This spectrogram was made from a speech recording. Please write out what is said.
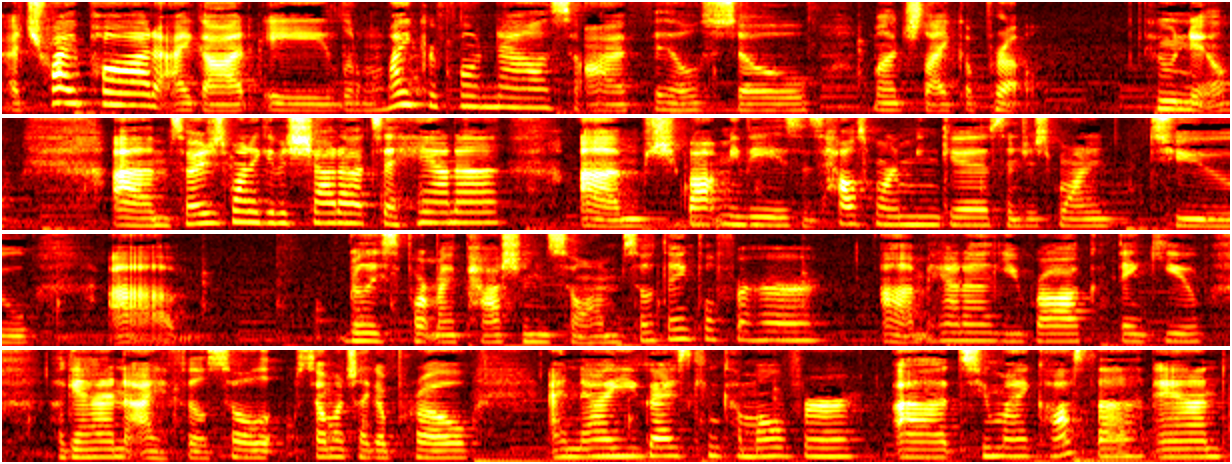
a tripod, I got a little microphone now, so I feel so much like a pro. Who knew? Um, so I just want to give a shout out to Hannah. Um, she bought me these as housewarming gifts and just wanted to um, really support my passion. So I'm so thankful for her. Um, Hannah, you rock. Thank you again. I feel so so much like a pro, and now you guys can come over uh, to my casa and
